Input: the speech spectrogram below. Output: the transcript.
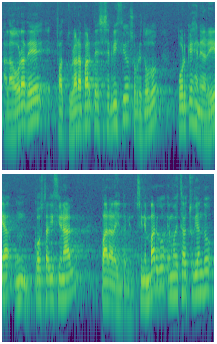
a la hora de facturar aparte ese servicio, sobre todo porque generaría un coste adicional para el ayuntamiento. Sin embargo, hemos estado estudiando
